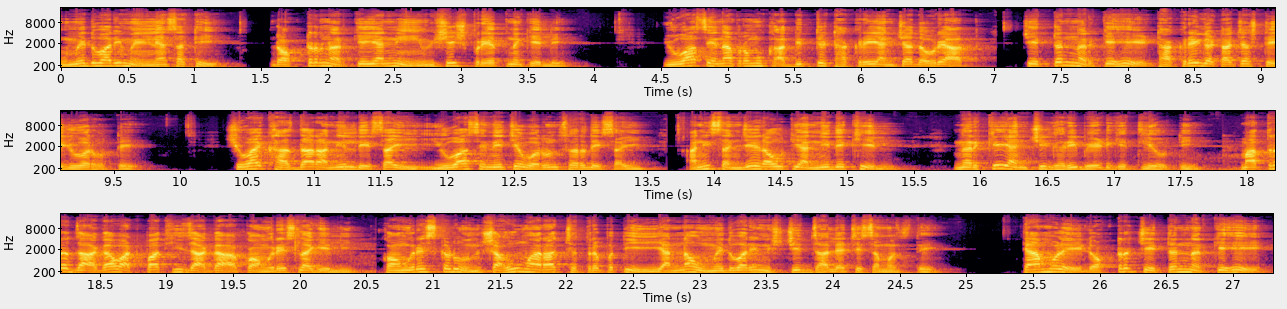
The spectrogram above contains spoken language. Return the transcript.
उमेदवारी मिळण्यासाठी डॉक्टर नरके यांनी विशेष प्रयत्न केले. युवा सेनाप्रमुख आदित्य ठाकरे यांच्या दौऱ्यात चेतन नरके हे ठाकरे गटाच्या स्टेजवर होते. शिवाय खासदार अनिल देसाई युवा सेनेचे वरुण सरदेसाई आणि संजय राऊत यांनी देखील नरके यांची घरी भेट घेतली होती. मात्र जागा वाटपात ही जागा काँग्रेसला गेली. काँग्रेसकडून शाहू महाराज छत्रपती यांना उमेदवारी निश्चित झाल्याचे समजते. त्यामुळे डॉक्टर चेतन नरके हे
